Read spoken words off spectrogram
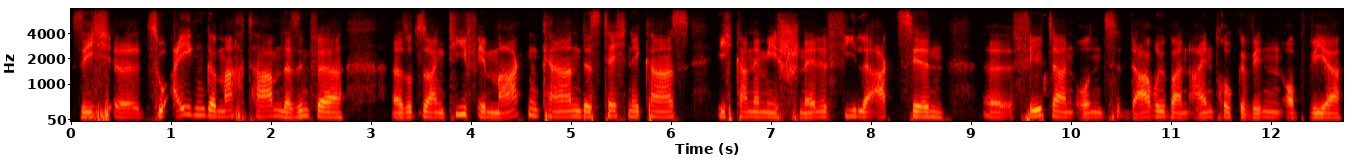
sich äh, zu eigen gemacht haben. Da sind wir äh, sozusagen tief im Markenkern des Technikers. Ich kann nämlich schnell viele Aktien äh, filtern und darüber einen Eindruck gewinnen, ob wir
